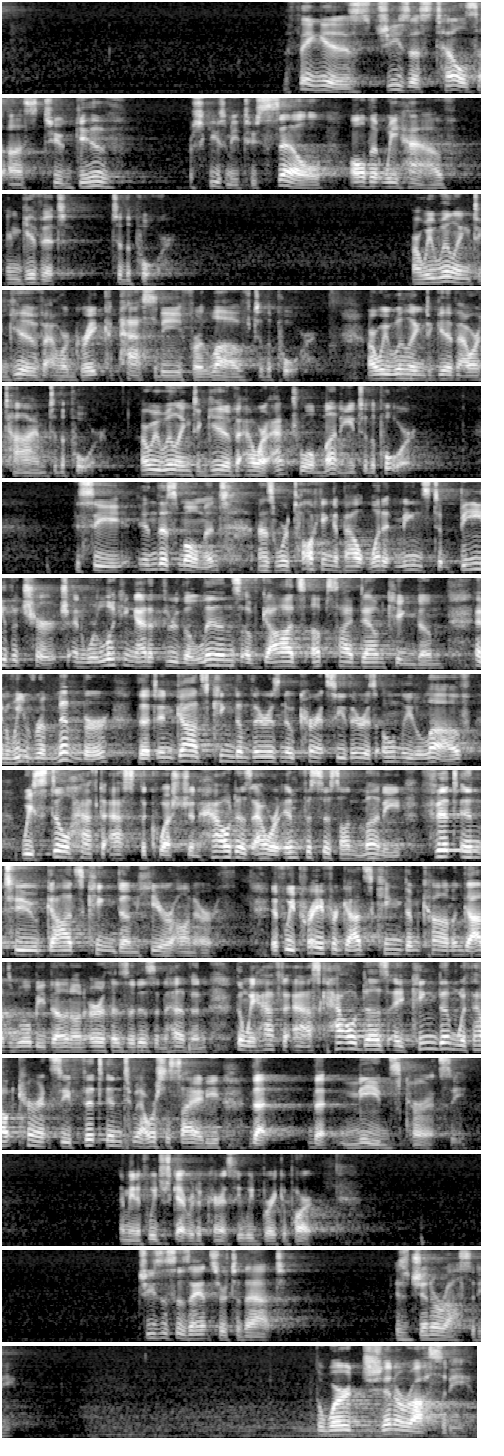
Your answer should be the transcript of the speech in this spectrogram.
The thing is, Jesus tells us to give, or excuse me, to sell all that we have and give it to the poor. Are we willing to give our great capacity for love to the poor? Are we willing to give our time to the poor? Are we willing to give our actual money to the poor? You see, in this moment, as we're talking about what it means to be the church, and we're looking at it through the lens of God's upside down kingdom, and we remember that in God's kingdom there is no currency, there is only love, we still have to ask the question how does our emphasis on money fit into God's kingdom here on earth? If we pray for God's kingdom come and God's will be done on earth as it is in heaven, then we have to ask how does a kingdom without currency fit into our society that, that needs currency? I mean, if we just got rid of currency, we'd break apart. Jesus' answer to that is generosity. The word generosity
